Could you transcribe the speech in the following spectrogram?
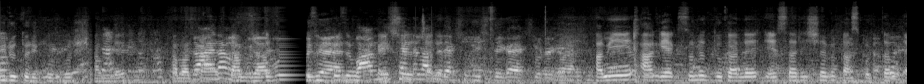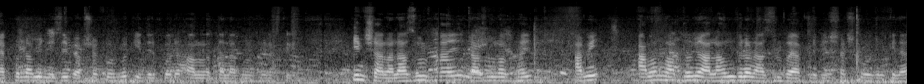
ভিডিও তৈরি করব সামনে। আমার আমি আগে একজনের দোকানে এসআর হিসাবে কাজ করতাম এখন আমি নিজে ব্যবসা করব ঈদের পরে আল্লাহ তালা কাছ থেকে। ইনশাআল্লাহ নাজুল ভাই নাজুল হক ভাই আমি আমার মাধ্যমে আলহামদুলিল্লাহ নাজুল ভাই আপনি বিশ্বাস করবেন কিনা?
